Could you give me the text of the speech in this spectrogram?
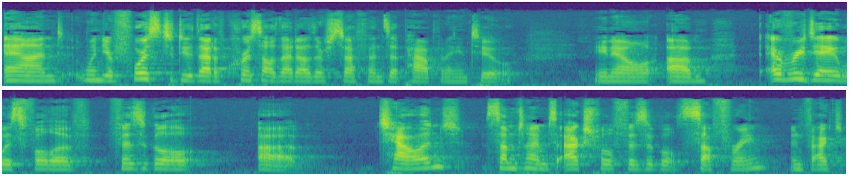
And when you're forced to do that, of course, all that other stuff ends up happening too. You know, um, every day was full of physical uh, challenge, sometimes actual physical suffering. In fact,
